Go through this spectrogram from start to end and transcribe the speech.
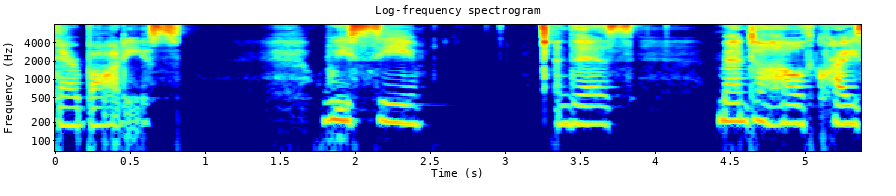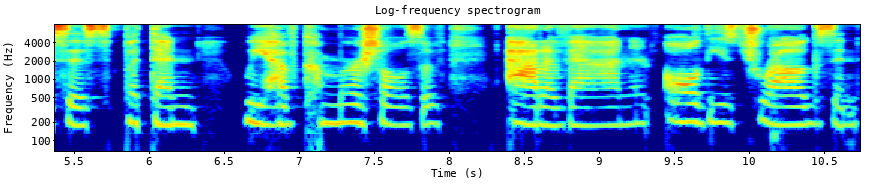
their bodies. We see this mental health crisis, but then we have commercials of Ativan and all these drugs and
